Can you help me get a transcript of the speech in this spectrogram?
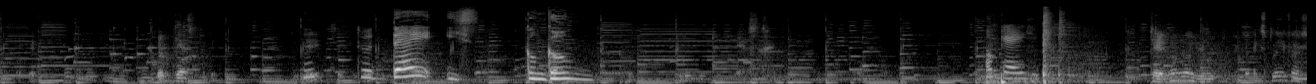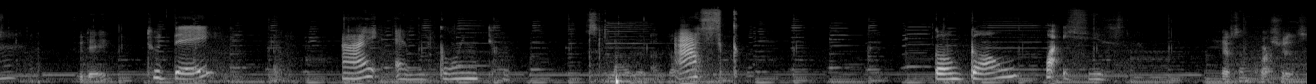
Okay. Who, who do you have? Who's your guest today? Today, Today is Gong Gong. Okay. Okay, no, no, you, you explain first. Uh-huh. Today, Today, I am going to it's louder, a lot. ask Gong Gong what is his You have some questions.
